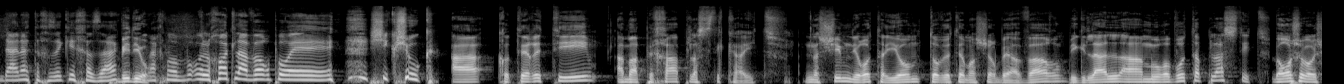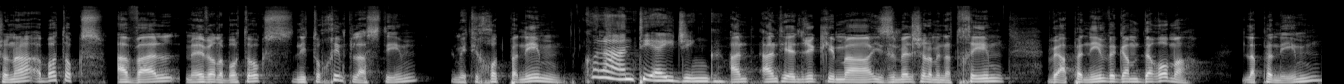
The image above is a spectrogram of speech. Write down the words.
דנה, תחזיקי חזק. בדיוק. אנחנו הולכות לעבור פה אה, שקשוק. הכותרת היא המהפכה הפלסטיקאית. נשים נראות היום טוב יותר מאשר בעבר בגלל המעורבות הפלסטית. בראש ובראשונה הבוטוקס. אבל מעבר לבוטוקס, ניתוחים פלסטיים מתיחות פנים. כל ה anti aging. anti aging עם האזמל של המנתחים והפנים וגם דרומה לפנים,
